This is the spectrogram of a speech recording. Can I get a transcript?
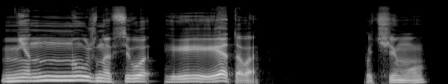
Не нужно всего этого. Почему?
